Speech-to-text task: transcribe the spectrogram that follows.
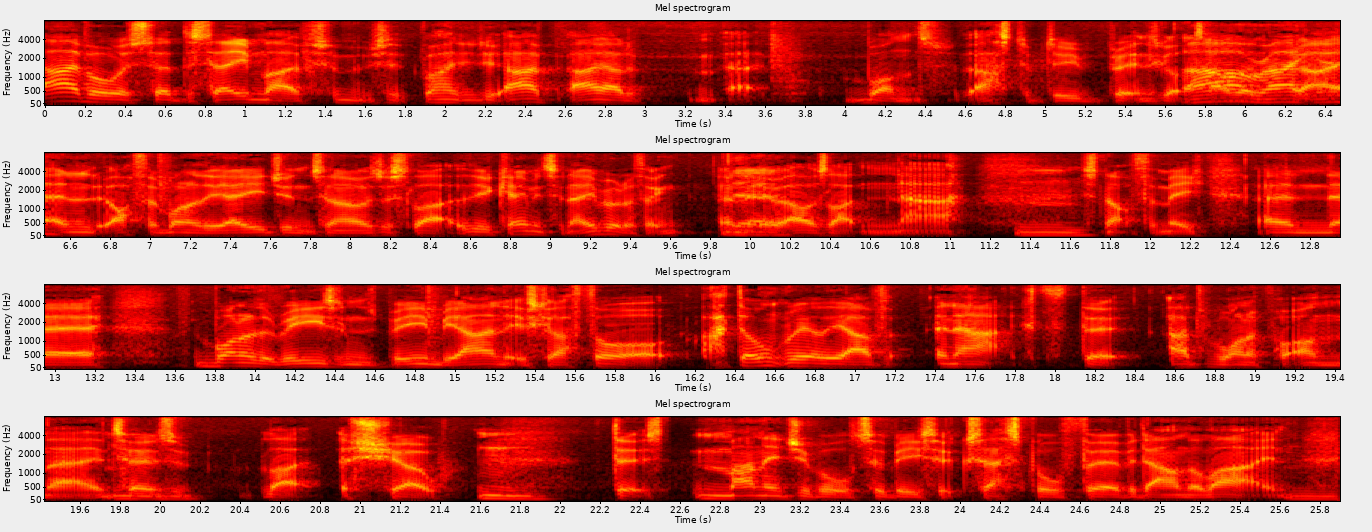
I've always said the same. Like, why don't you do? I, I had uh, once asked to do Britain's Got Oh, Talent, right, yeah. and offered one of the agents, and I was just like, you came into neighbourhood, I think, and Yeah. Hmm. I was like, nah, it's not for me. And uh, one of the reasons being behind it is because I thought I don't really have an act that I'd want to put on there in terms Hmm. of like a show that's manageable to be successful further down the line.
